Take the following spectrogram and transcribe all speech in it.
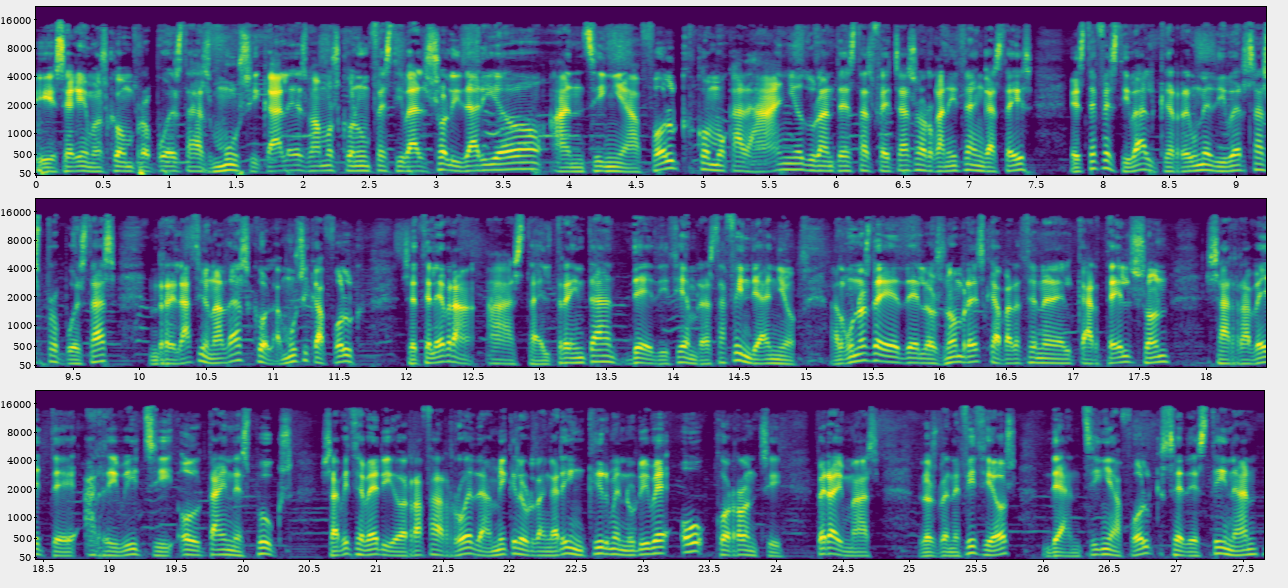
Y seguimos con propuestas musicales. Vamos con un festival solidario, Anciña Folk. Como cada año durante estas fechas organiza en Gasteiz este festival que reúne diversas propuestas relacionadas con la música folk. Se celebra hasta el 30 de diciembre, hasta fin de año. Algunos de, de los nombres que aparecen en el cartel son Sarrabete, Arribici, Old Time Spooks, Xavi Severio, Rafa Rueda, Miquel Urdangarín, Kirmen Uribe o Corronchi. Pero hay más. Los beneficios de Anciña Folk se destinan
